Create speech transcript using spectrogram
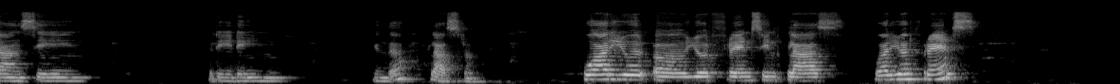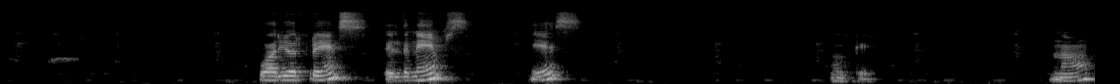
dancing, reading in the classroom. Who are your, uh, your friends in class? Who are your friends? Who are your friends? Tell the names. Yes. Okay. Now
